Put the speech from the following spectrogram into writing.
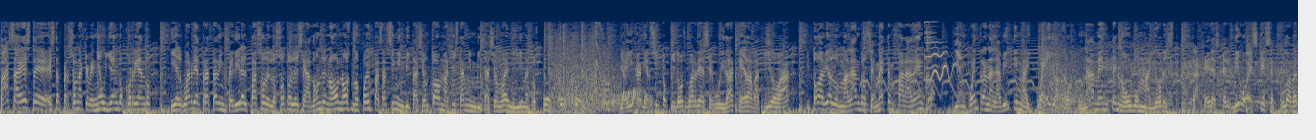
pasa este, esta persona que venía huyendo, corriendo. Y el guardia trata de impedir el paso de los otros. Le dice, ¿a dónde? No, no, no pueden pasar sin invitación. Toma, aquí está mi invitación, 9 milímetros. Pum. Y ahí Javiercito Quirós, guardia de seguridad, queda abatido, va. Y todavía los malandros se meten para adentro y encuentran a la víctima y cuello. Afortunadamente no hubo mayores tragedias. Que, digo, es que se pudo haber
